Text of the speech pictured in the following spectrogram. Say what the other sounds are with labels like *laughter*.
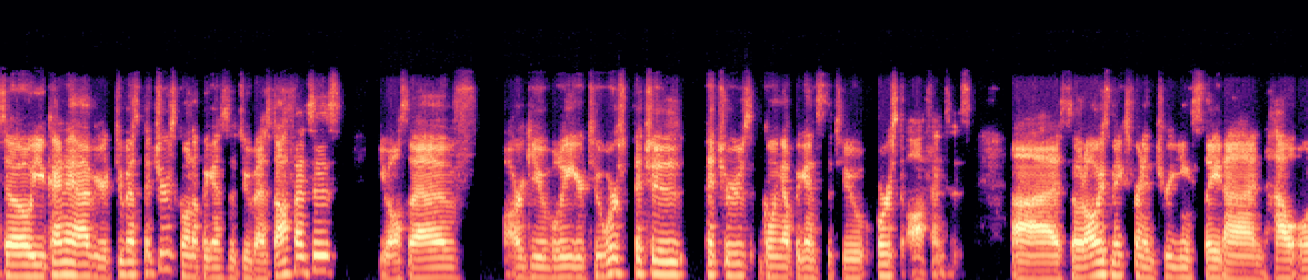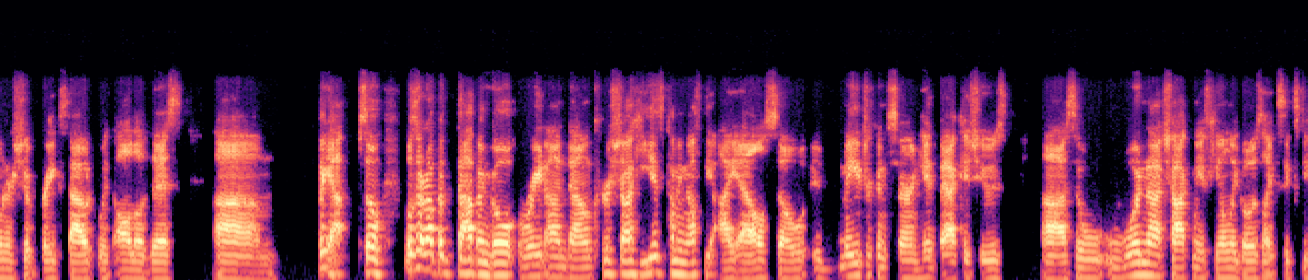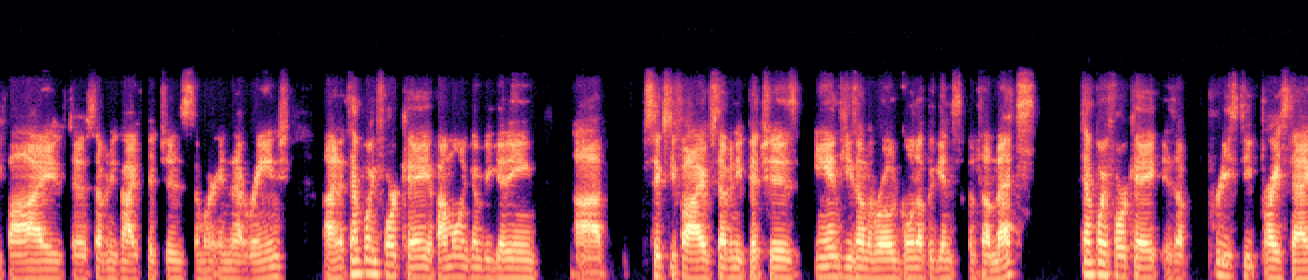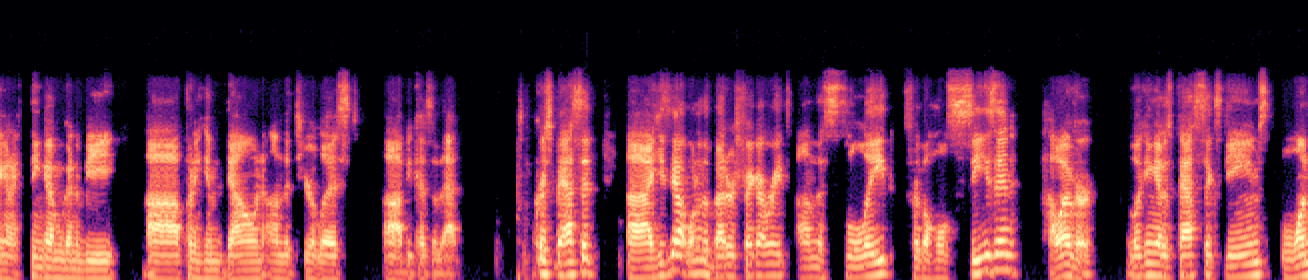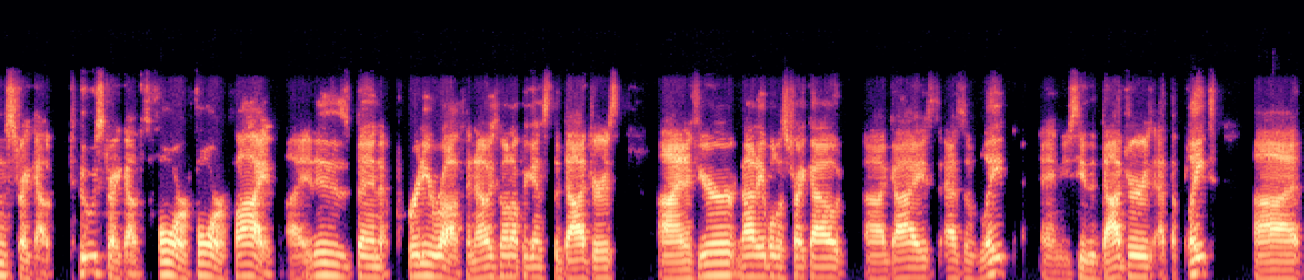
So you kind of have your two best pitchers going up against the two best offenses. You also have arguably your two worst pitches pitchers going up against the two worst offenses. Uh, so it always makes for an intriguing slate on how ownership breaks out with all of this. Um, but yeah, so we'll start up at the top and go right on down. Kershaw, he is coming off the IL, so major concern. Had back issues. Uh, so would not shock me if he only goes like 65 to 75 pitches, somewhere in that range. Uh, and at 10.4K, if I'm only going to be getting uh, 65, 70 pitches, and he's on the road going up against the Mets, 10.4K is a pretty steep price tag, and I think I'm going to be uh, putting him down on the tier list uh, because of that. Chris Bassitt, uh, he's got one of the better strikeout rates on the slate for the whole season. However, looking at his past six games, one strikeout, two strikeouts, four, four, five. Uh, it has been pretty rough, and now he's going up against the Dodgers. Uh, and if you're not able to strike out uh, guys as of late, and you see the Dodgers at the plate, uh,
